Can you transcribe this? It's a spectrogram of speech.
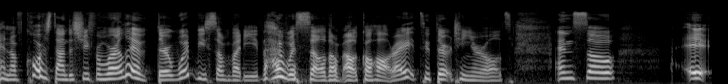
and of course, down the street from where I lived, there would be somebody that would sell them alcohol, right, to 13 year olds. And so it,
